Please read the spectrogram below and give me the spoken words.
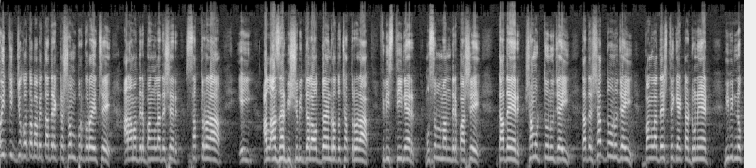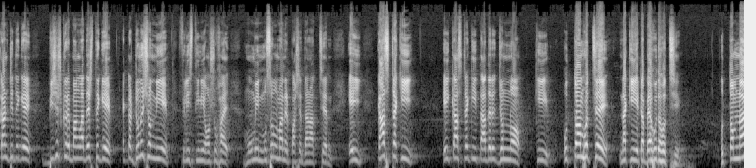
ঐতিহ্যগতভাবে তাদের একটা সম্পর্ক রয়েছে। আর আমাদের বাংলাদেশের ছাত্ররা, এই আল আজহার বিশ্ববিদ্যালয় অধ্যয়নরত ছাত্ররা, ফিলিস্তিনের মুসলমানদের পাশে তাদের সামর্থ্য অনুযায়ী, তাদের সাধ্য অনুযায়ী বাংলাদেশ থেকে একটা ডোনেট বিভিন্ন কান্ট্রি থেকে, বিশেষ করে বাংলাদেশ থেকে একটা ডোনেশন নিয়ে ফিলিস্তিনি অসহায় মুমিন মুসলমানের পাশে দাঁড়াচ্ছেন। এই কাজটা কি? এই কাজটা কি তাদের জন্য কি উত্তম হচ্ছে, নাকি এটা বেহুদা হচ্ছে? উত্তম না?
